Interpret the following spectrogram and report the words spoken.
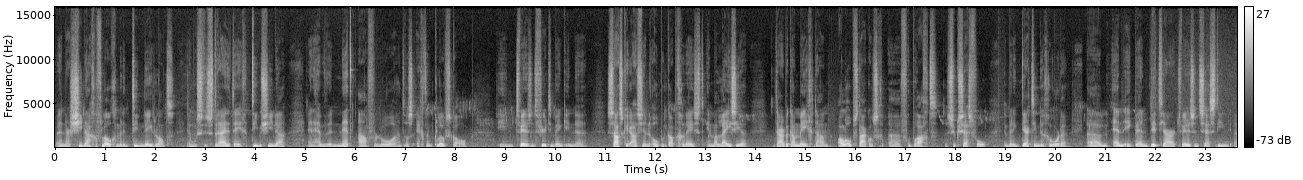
naar China gevlogen met een team Nederland. En moesten we strijden tegen Team China. En hebben we net aan verloren. Het was echt een close call. In 2014 ben ik in de Sasuke Asian Open Cup geweest in Maleisië. Daar heb ik aan meegedaan. Alle obstakels uh, volbracht. Succesvol. En ben ik dertiende geworden. Um, en ik ben dit jaar, 2016, uh,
